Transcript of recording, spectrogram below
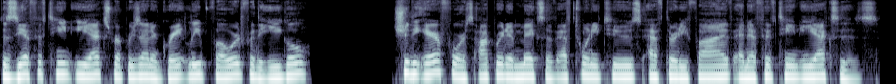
Does the F 15EX represent a great leap forward for the Eagle? Should the Air Force operate a mix of F 22s, F 35, and F 15EXs?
